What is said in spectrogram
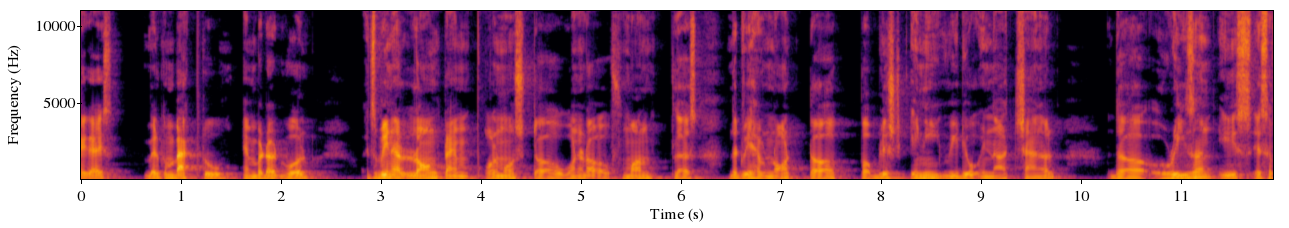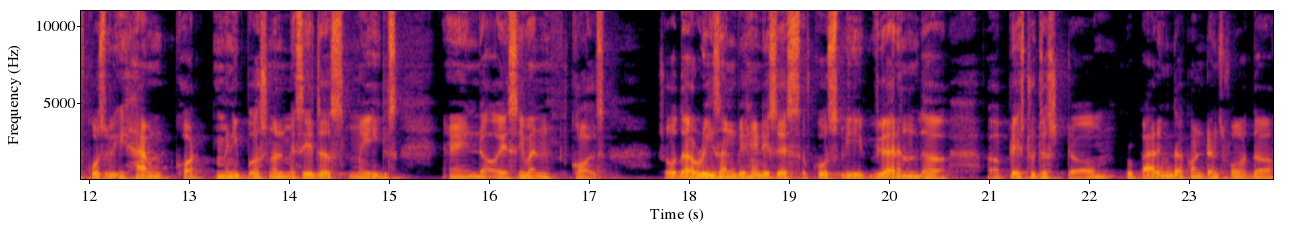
Hey guys, welcome back to Embedded World. It's been a long time, almost uh, one and a half month plus, that we have not uh, published any video in our channel. The reason is, is of course we haven't got many personal messages, mails, and uh, yes, even calls. So the reason behind this is, of course, we we are in the uh, place to just um, preparing the contents for the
